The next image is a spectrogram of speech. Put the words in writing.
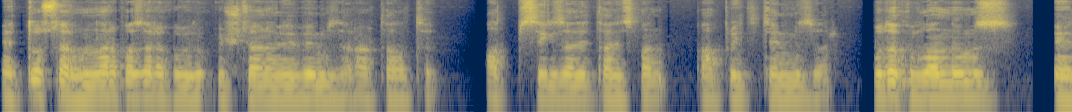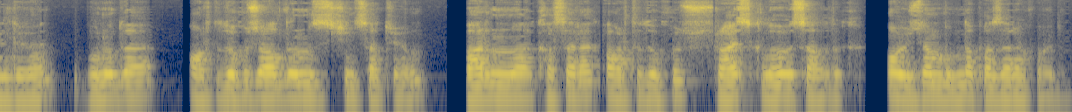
Evet dostlar bunları pazara koyduk. 3 tane VB'miz var artı 6. 68 adet talisman upgrade itemimiz var. Bu da kullandığımız eldiven. Bunu da artı 9 aldığımız için satıyorum. Barınla kasarak artı 9 Rice Gloves aldık. O yüzden bunu da pazara koydum.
